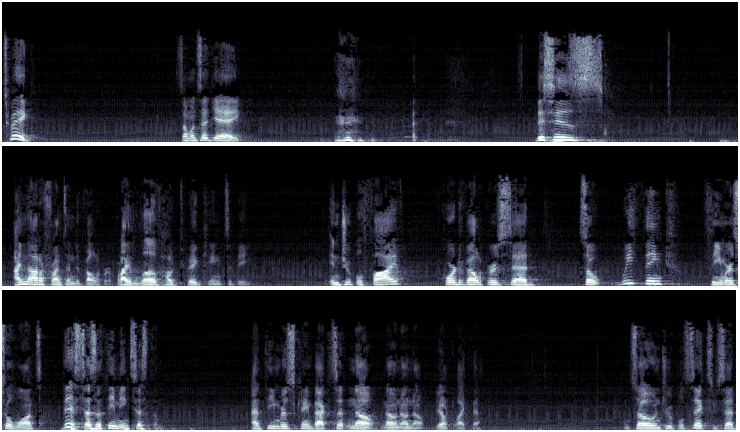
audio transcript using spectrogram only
Twig. Someone said yay. this is, I'm not a front end developer, but I love how Twig came to be. In Drupal 5, core developers said, so we think themers will want this as a theming system. And themers came back and said, no, no, no, no, we don't like that. And so in Drupal 6, we said,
